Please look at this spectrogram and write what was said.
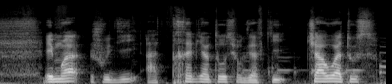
Et moi, je vous dis à très bientôt sur Xavki. Ciao à tous.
